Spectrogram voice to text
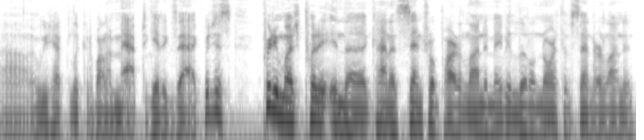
Uh, and we'd have to look it up on a map to get exact, but just pretty much put it in the kind of central part of London, maybe a little north of central London.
